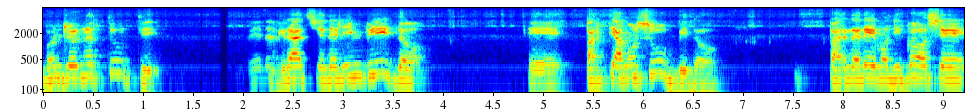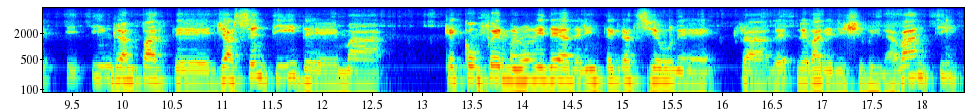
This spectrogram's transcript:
Buongiorno a tutti, grazie dell'invito e partiamo subito. Parleremo di cose in gran parte già sentite, ma che confermano l'idea dell'integrazione tra le, le, varie discipline. Avanti.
